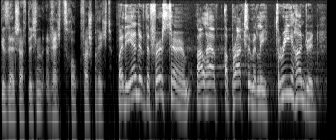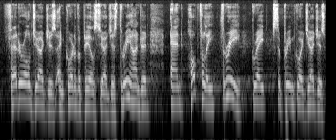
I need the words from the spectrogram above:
gesellschaftlichen Rechtsruck verspricht. By the end of the first term, I'll have approximately 300 federal judges and Court of Appeals judges, 300, and hopefully three great Supreme Court judges,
